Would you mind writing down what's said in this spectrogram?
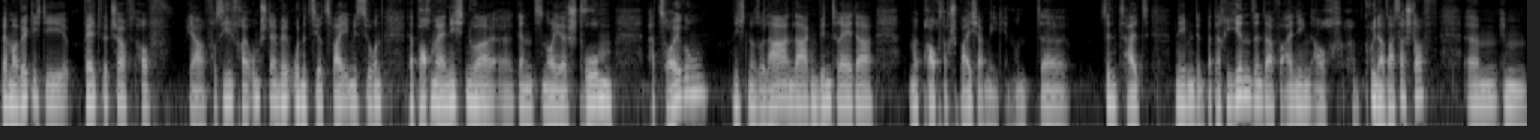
wenn man wirklich die Weltwirtschaft auf ja, fossilfrei umstellen will, ohne CO2-Emissionen, da braucht man ja nicht nur äh, ganz neue Stromerzeugung, nicht nur Solaranlagen, Windräder, man braucht auch Speichermedien. Und äh, sind halt neben den Batterien sind da vor allen Dingen auch äh, grüner Wasserstoff ähm, im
